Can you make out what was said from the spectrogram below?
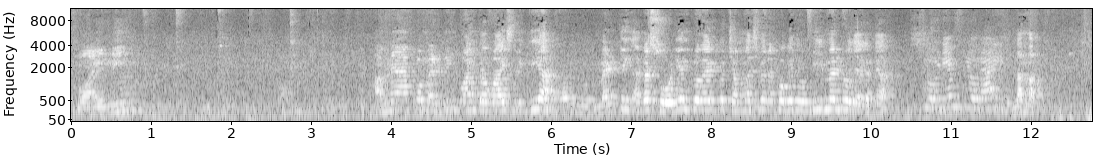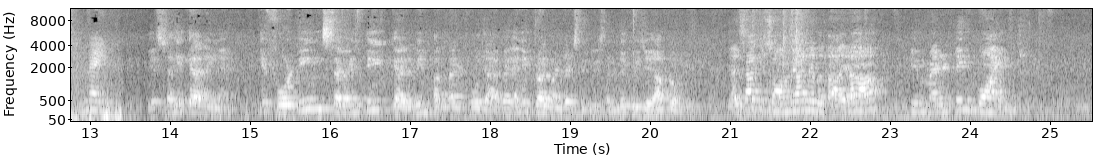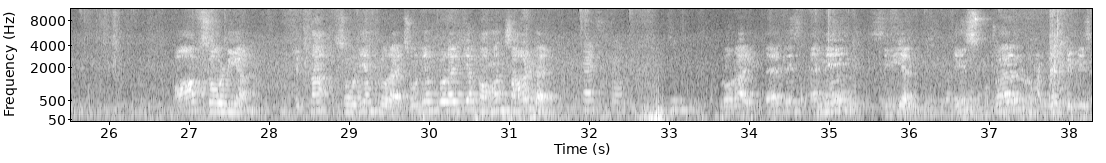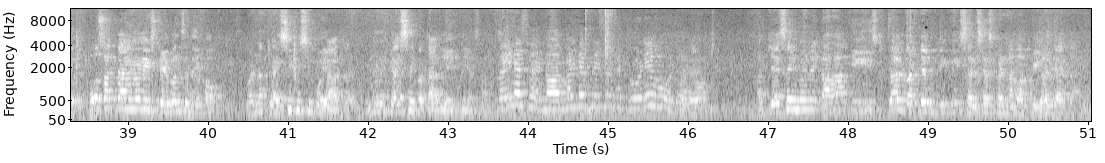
boiling हमने आपको मेल्टिंग पॉइंट ऑफ़ आइस लिख दिया। मेल्टिंग अगर सोडियम क्लोराइड को चम्मच में रखोगे तो डी मेल्ट हो जाएगा क्या? सोडियम क्लोराइड नमक। नहीं। ये सही कह रही हैं कि 1470 केल्विन पर मेल्ट हो जाएगा यानी 1200 डिग्री से लिख लीजिए आप लोग। जैसा कि सौम्या ने बताया कि मेल्टिंग पॉइंट ऑफ़ सोडियम कितना सोडियम क्लोराइड सोडियम क्लोराइड क्या कॉमन साल्ट है? Chloride that is NaCl is 1200 degree से हो सकता है इन्होंने इस टेबल से देखा हो। वरना कैसे किसी को याद है? इन्होंने कैसे बता दिया इतनी आसान? वही ना सर नॉर्मल टेम्परेचर पे थोड़े हो जाएगा अब जैसे इन्होंने कहा कि इस 1200 डिग्री सेल्सियस पर नमक पिघल जाता है।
